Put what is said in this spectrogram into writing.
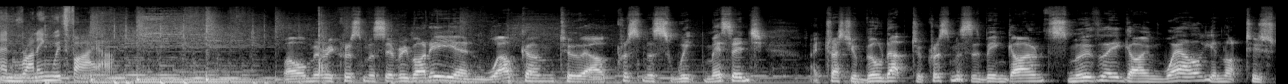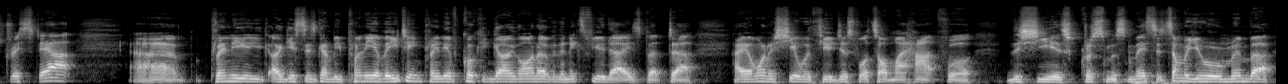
and Running with Fire. Well, Merry Christmas, everybody, and welcome to our Christmas week message. I trust your build up to Christmas has been going smoothly, going well. You're not too stressed out. Uh, plenty, I guess there's going to be plenty of eating, plenty of cooking going on over the next few days, but uh, hey, I want to share with you just what's on my heart for this year's Christmas message. Some of you will remember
